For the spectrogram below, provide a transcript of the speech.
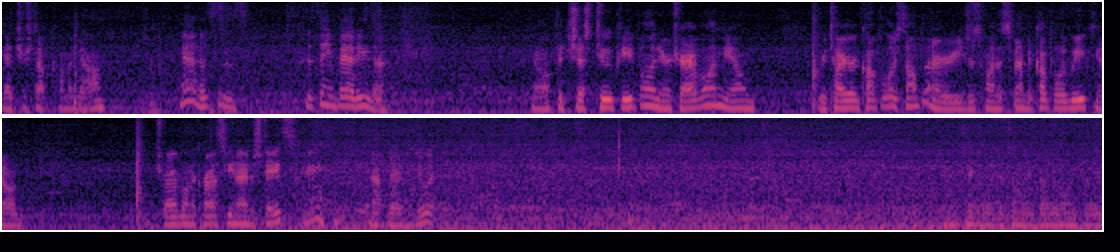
Got your stuff coming down. Yeah, this is this ain't bad either. You know, if it's just two people and you're traveling, you know, retired couple or something, or you just want to spend a couple of weeks, you know, traveling across the United States, hey, not bad to do it. take a look at some of these other ones really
